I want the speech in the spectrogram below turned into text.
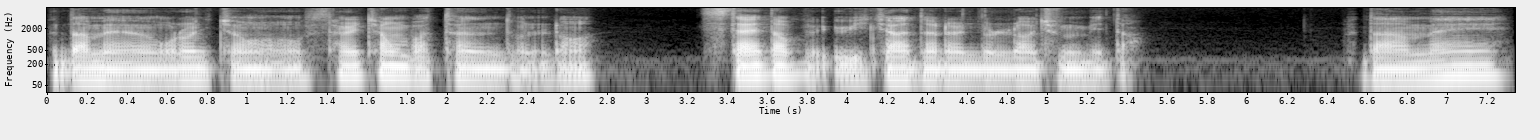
그 다음에 오른쪽 설정 버튼을 눌러 setup wizard를 눌러줍니다. 그 다음에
